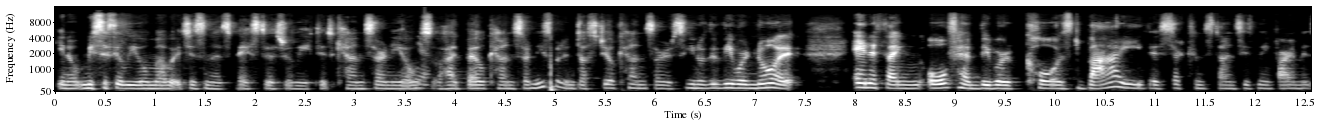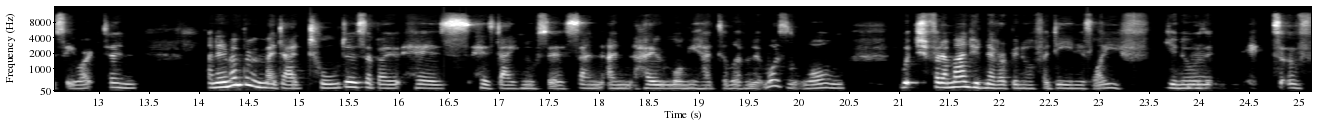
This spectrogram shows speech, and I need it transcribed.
you know mesothelioma which is an asbestos related cancer and he also yeah. had bowel cancer and these were industrial cancers you know they, they were not anything of him they were caused by the circumstances and the environments he worked in and I remember when my dad told us about his his diagnosis and, and how long he had to live, and it wasn't long, which for a man who'd never been off a day in his life, you know, mm. it sort of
